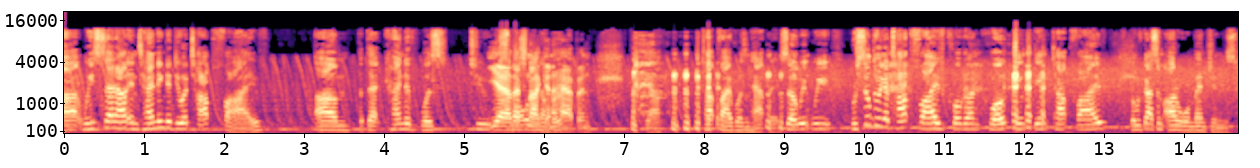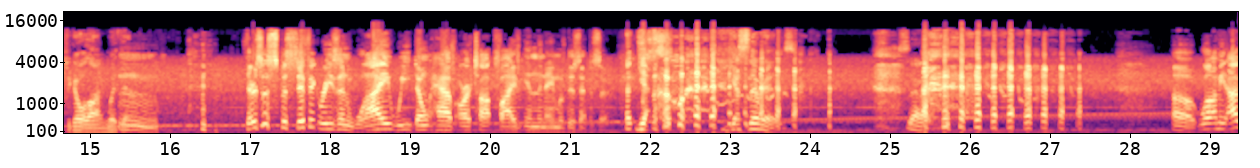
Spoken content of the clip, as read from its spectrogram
Uh, we set out intending to do a top five, um, but that kind of was too. Yeah, that's not going to happen. Yeah, top five wasn't happening. So we, we we're still doing a top five, quote unquote, dink dink top five, but we've got some honorable mentions to go along with it. Hmm. There's a specific reason why we don't have our top five in the name of this episode. Uh, yes, yes, there is. So, uh, well, I mean, I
